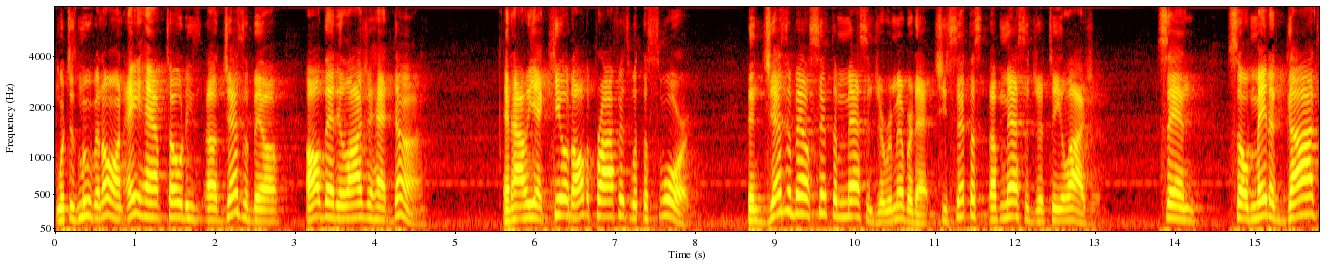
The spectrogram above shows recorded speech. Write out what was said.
which is moving on, Ahab told uh, Jezebel all that Elijah had done and how he had killed all the prophets with the sword. Then Jezebel sent a messenger, remember that. She sent a, a messenger to Elijah, saying, So may the gods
